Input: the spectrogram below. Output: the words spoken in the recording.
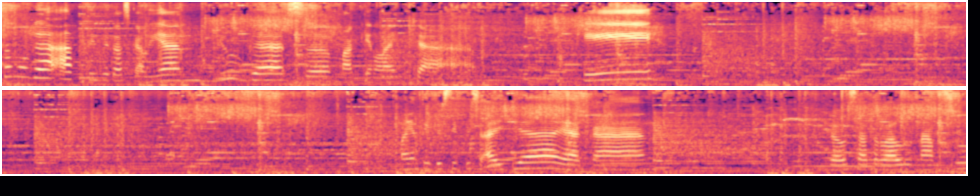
semoga aktivitas kalian juga semakin lancar. Oke. Main tipis-tipis aja ya kan? Gak usah terlalu nafsu,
